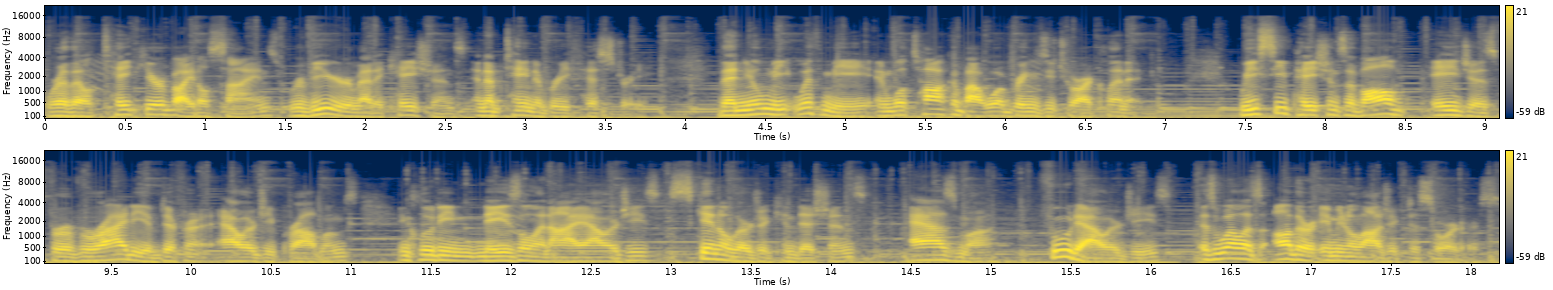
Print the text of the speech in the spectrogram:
where they'll take your vital signs, review your medications, and obtain a brief history. Then you'll meet with me and we'll talk about what brings you to our clinic. We see patients of all ages for a variety of different allergy problems, including nasal and eye allergies, skin allergic conditions, asthma, food allergies, as well as other immunologic disorders.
